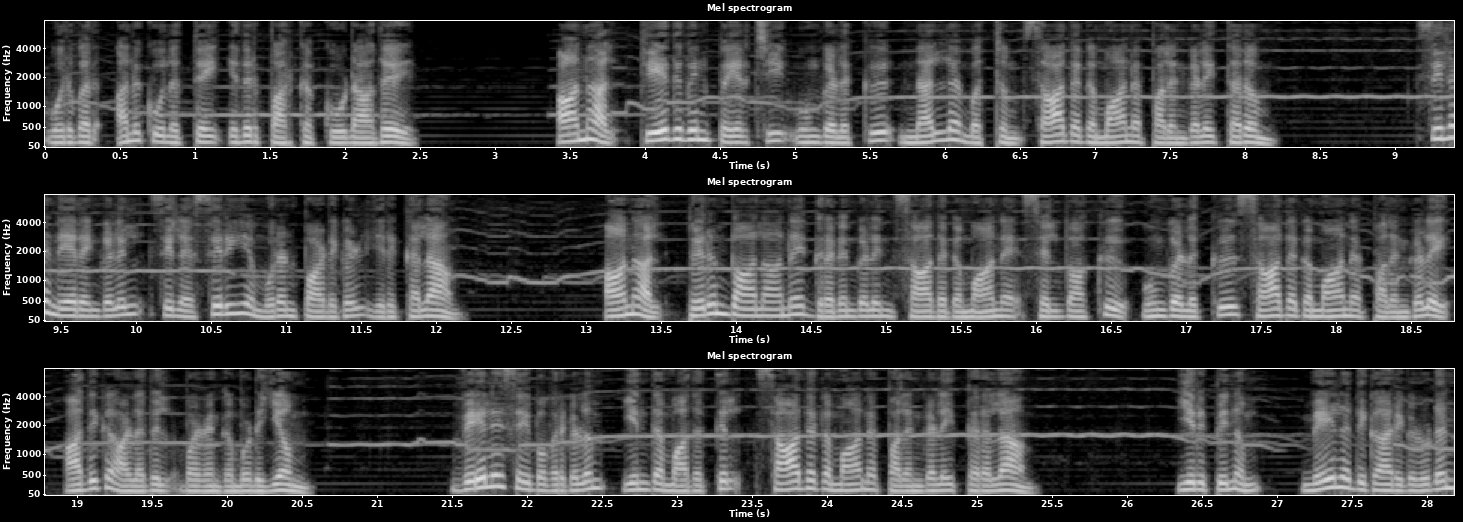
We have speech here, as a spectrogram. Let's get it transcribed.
ஒருவர் அனுகூலத்தை எதிர்பார்க்கக்கூடாது ஆனால் கேதுவின் பெயர்ச்சி உங்களுக்கு நல்ல மற்றும் சாதகமான பலன்களை தரும். சில நேரங்களில் சில சிறிய முரண்பாடுகள் இருக்கலாம். ஆனால் பெரும்பாலான கிரகங்களின் சாதகமான செல்வாக்கு உங்களுக்கு சாதகமான பலன்களை அதிக அளவில் வழங்க முடியும். வேலை செய்பவர்களும் இந்த மாதத்தில் சாதகமான பலன்களை பெறலாம். இருப்பினும் மேலதிகாரிகளுடன்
